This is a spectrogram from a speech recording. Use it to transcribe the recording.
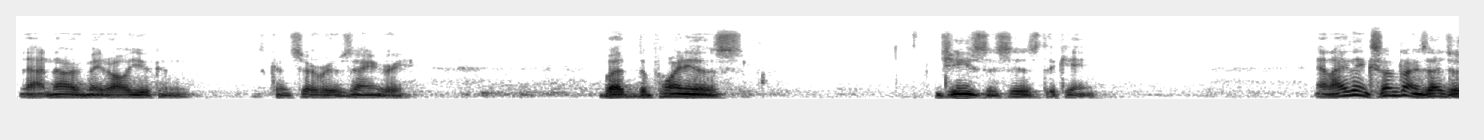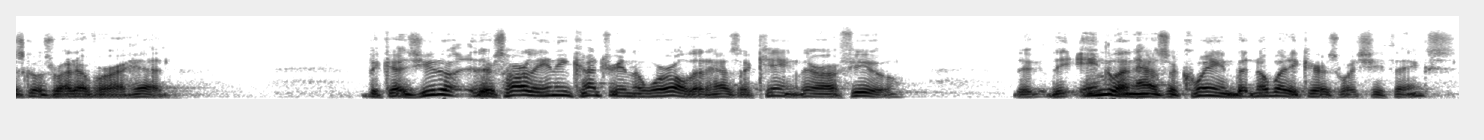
now, now I've made all you can, conservatives angry. But the point is, Jesus is the king. And I think sometimes that just goes right over our head. Because you don't, there's hardly any country in the world that has a king. There are a few. The, the England has a queen, but nobody cares what she thinks.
